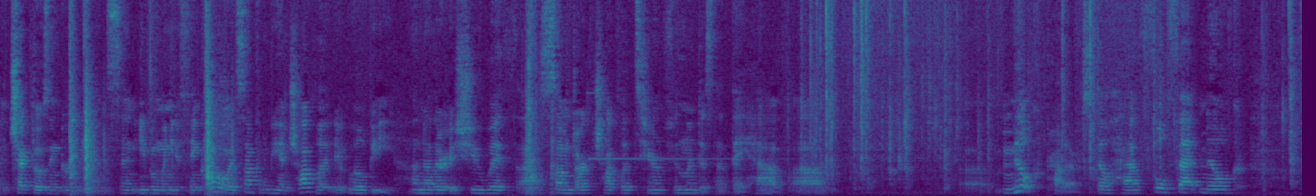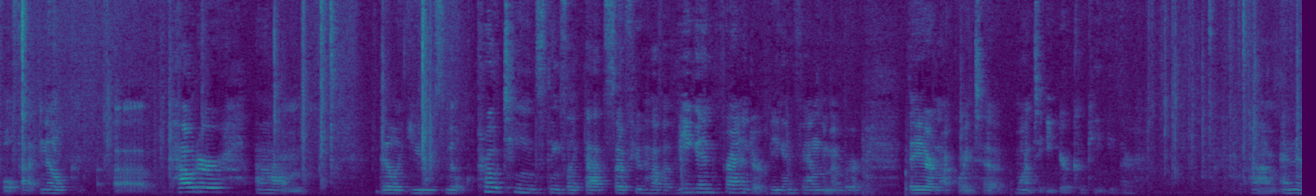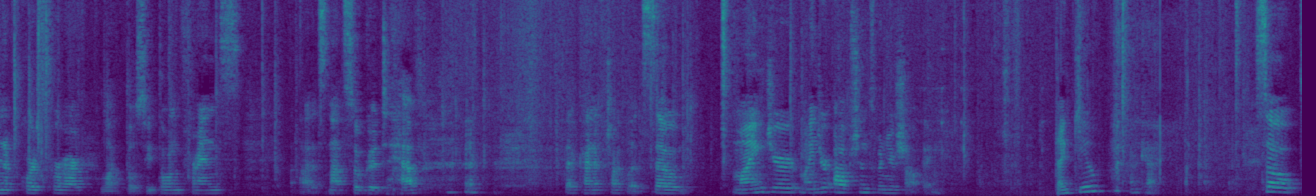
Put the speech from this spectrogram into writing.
check those ingredients. And even when you think, oh, it's not going to be in chocolate, it will be. Another issue with uh, some dark chocolates here in Finland is that they have uh, uh, milk products. They'll have full fat milk, full fat milk uh, powder. Um, they'll use milk proteins, things like that. So if you have a vegan friend or vegan family member, they are not going to want to eat your cookie either. Um, and then of course for our lactose friends, uh, it's not so good to have that kind of chocolate. So mind your mind your options when you're shopping. Thank you. Okay. So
